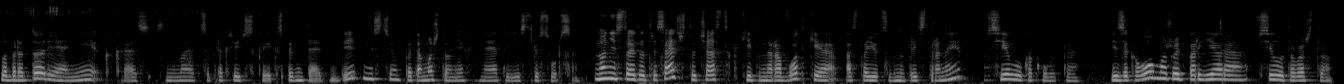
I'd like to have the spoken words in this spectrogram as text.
лаборатории, они как раз занимаются практической экспериментальной деятельностью, потому что у них на это есть ресурсы. Но не стоит отрицать, что часто какие-то наработки остаются внутри страны в силу какого-то языкового, может быть, барьера, в силу того, что,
